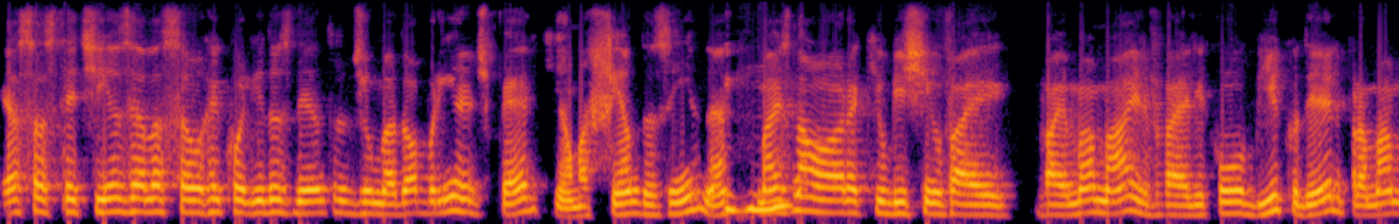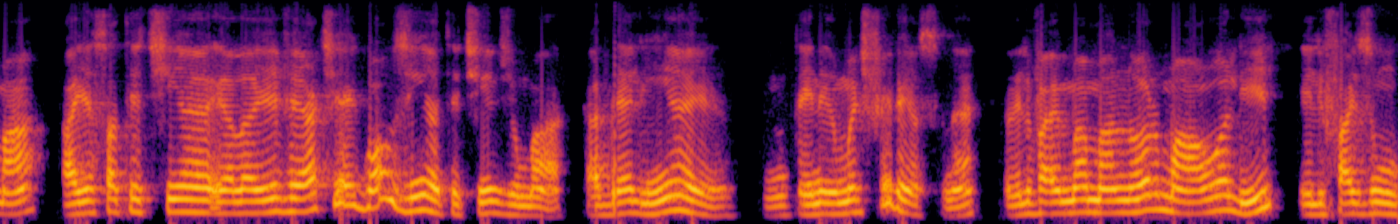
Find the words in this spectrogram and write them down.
Essas tetinhas elas são recolhidas dentro de uma dobrinha de pele, que é uma fendazinha, né? Uhum. Mas na hora que o bichinho vai vai mamar, ele vai ali com o bico dele para mamar, aí essa tetinha ela everte e é igualzinha a tetinha de uma cadelinha, não tem nenhuma diferença, né? Então, ele vai mamar normal ali, ele faz um,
